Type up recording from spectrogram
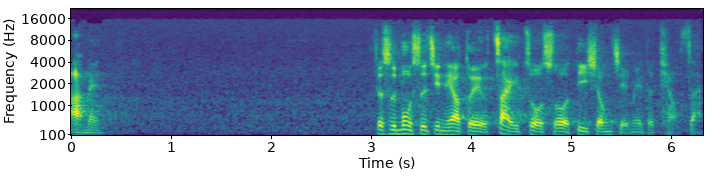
阿门。这是牧师今天要对在座所有弟兄姐妹的挑战。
